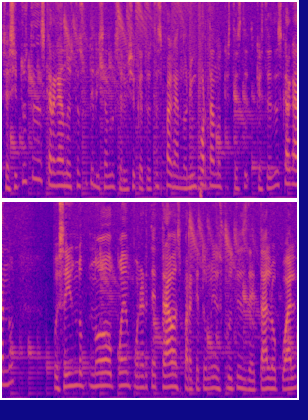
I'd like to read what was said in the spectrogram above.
O sea, si tú estás descargando, estás utilizando el servicio que tú estás pagando, no importando que estés, que estés descargando, pues ellos no, no pueden ponerte trabas para que tú no disfrutes de tal o cual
